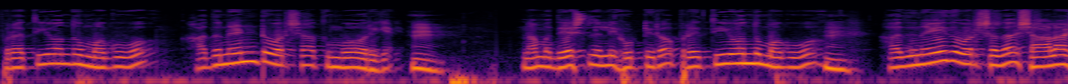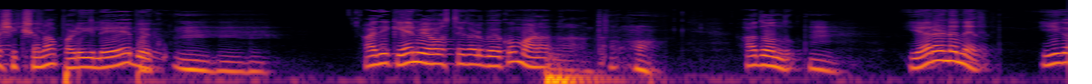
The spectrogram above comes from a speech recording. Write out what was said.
ಪ್ರತಿಯೊಂದು ಮಗುವು ಹದಿನೆಂಟು ವರ್ಷ ತುಂಬುವವರಿಗೆ. ನಮ್ಮ ದೇಶದಲ್ಲಿ ಹುಟ್ಟಿರೋ ಪ್ರತಿಯೊಂದು ಮಗುವು ಹದಿನೈದು ವರ್ಷದ ಶಾಲಾ ಶಿಕ್ಷಣ ಹ್ಮ್ ಅದಕ್ಕೆ ಏನು ವ್ಯವಸ್ಥೆಗಳು ಬೇಕೋ ಮಾಡೋಣ ಅಂತ. ಅದೊಂದು. ಎರಡನೇದು ಈಗ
